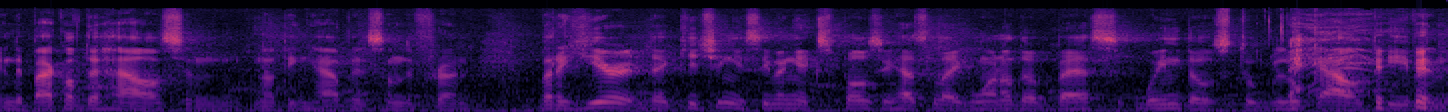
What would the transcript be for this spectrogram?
in the back of the house and nothing happens on the front. But here, the kitchen is even exposed. It has like one of the best windows to look out, even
